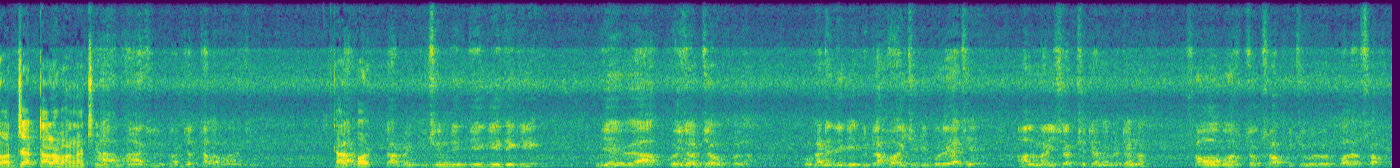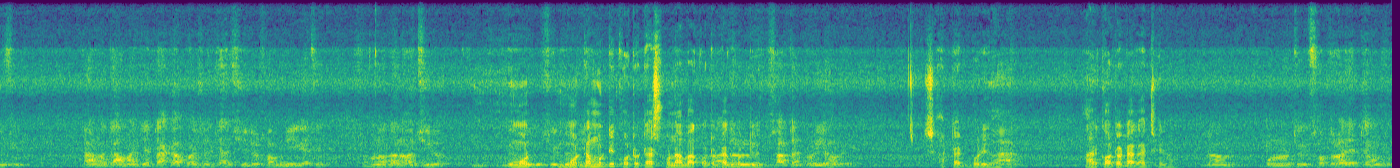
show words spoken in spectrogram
দরজার তালা ভাঙা ছিল। হ্যাঁ ভাঙা ছিল দরজার তালা ভাঙা ছিল। তারপর? তারপরে পিছন দিক দিয়ে গিয়ে দেখি যে ওই দরজাও খোলা। ওখানে দেখি দুটো হাওয়াই ছুটি পড়ে আছে আলমারি সব ছেটানো পেটানো সমস্ত সব কিছু উলট পালট সব কিছু তার মধ্যে আমার যে টাকা পয়সা যা ছিল সব নিয়ে গেছে সোনা দানাও ছিল মোটামুটি কতটা সোনা বা কতটা কোটি সাত আট ভরি হবে। সাত আট ভরি হবে। হ্যাঁ। আর কত টাকা ছিল? পনেরো থেকে সতেরো হাজার টাকা মতো।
